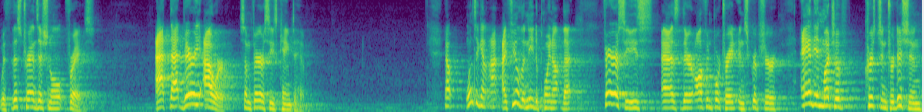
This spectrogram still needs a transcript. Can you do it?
with this transitional phrase At that very hour, some Pharisees came to him. Now, once again, I, I, feel the need to point out that Pharisees, as they're often portrayed in Scripture and in much of Christian tradition,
